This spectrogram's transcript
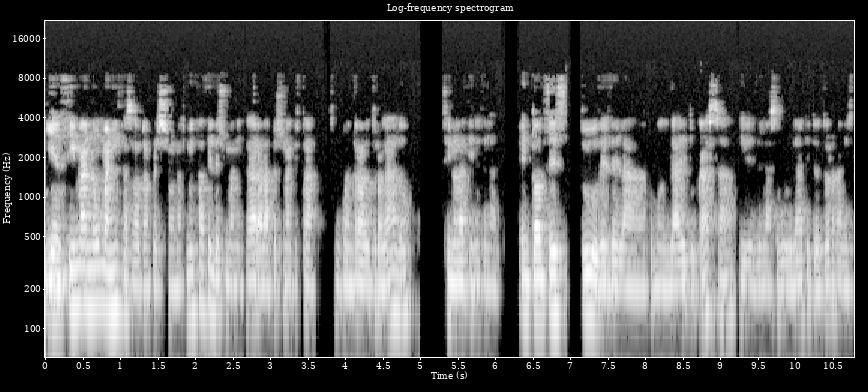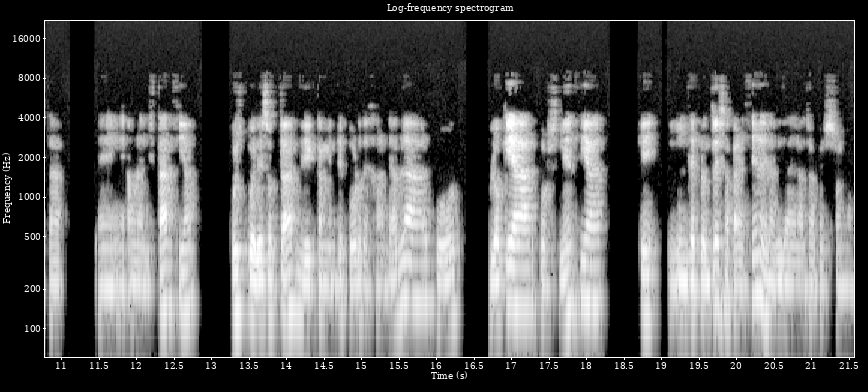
Y encima no humanizas a otra persona. Es muy fácil deshumanizar a la persona que está, se encuentra al otro lado si no la tienes delante. Entonces, tú desde la comodidad de tu casa y desde la seguridad que te otorga de estar eh, a una distancia, pues puedes optar directamente por dejar de hablar, por bloquear, por silenciar que de pronto desaparecer de la vida de la otra persona.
